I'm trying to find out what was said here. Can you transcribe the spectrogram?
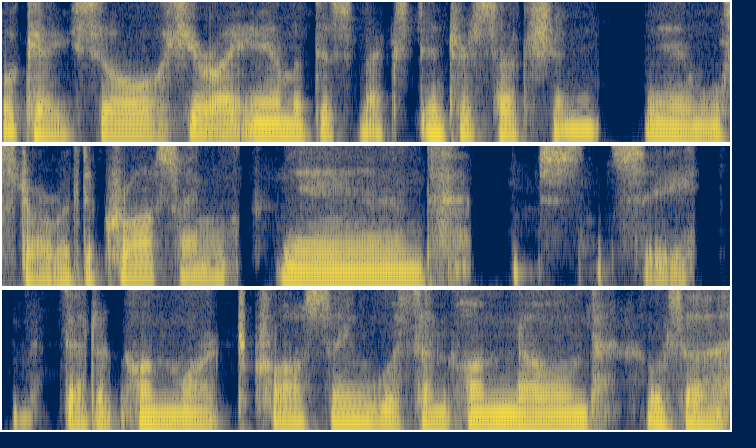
Okay, so here I am at this next intersection, and we'll start with the crossing. And oops, let's see, that an unmarked crossing with an unknown, with a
